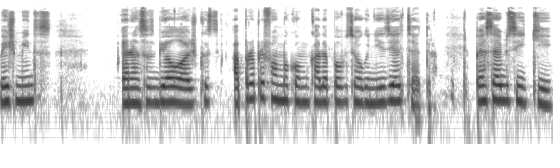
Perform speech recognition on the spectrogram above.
vestimentas heranças biológicas, a própria forma como cada povo se organiza e etc. Percebe-se que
